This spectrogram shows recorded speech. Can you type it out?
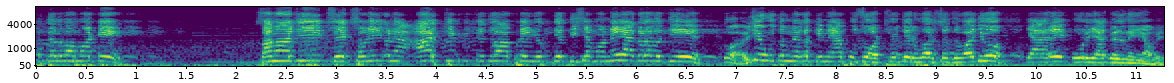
બદલવા માટે સામાજિક, શૈક્ષણિક અને આર્થિક રીતે જો આપણે યોગ્ય દિશામાં નહીં આગળ વધીએ, તો હજી હું તમને લખીને આપું છું 78 વર્ષ જવા દો ત્યારે કોળી આગળ નહીં આવે.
